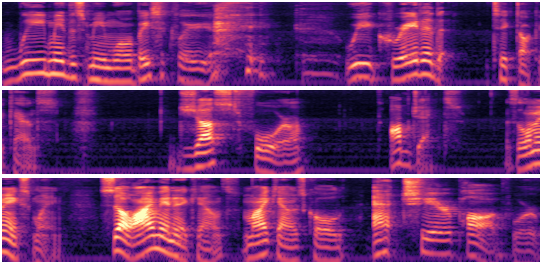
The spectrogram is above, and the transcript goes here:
we made this meme where basically we created TikTok accounts just for objects. So let me explain. So I made an account. My account is called at chair pov or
